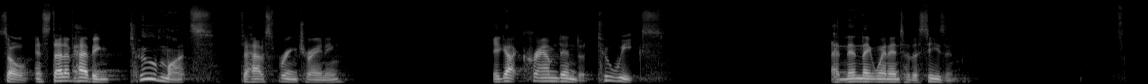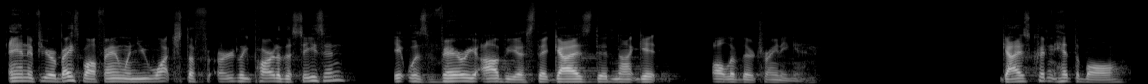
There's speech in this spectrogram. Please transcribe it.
So instead of having two months to have spring training, it got crammed into two weeks. And then they went into the season. And if you're a baseball fan, when you watch the early part of the season, it was very obvious that guys did not get all of their training in. Guys couldn't hit the ball,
